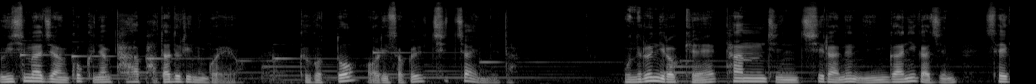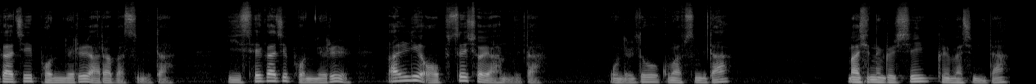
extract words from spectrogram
의심하지 않고 그냥 다 받아들이는 거예요. 그것도 어리석을 치자입니다. 오늘은 이렇게 탐진치라는 인간이 가진 세 가지 번뇌를 알아봤습니다. 이 세 가지 번뇌를 빨리 없애셔야 합니다. 오늘도 고맙습니다. 맛있는 글씨 글맛입니다.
